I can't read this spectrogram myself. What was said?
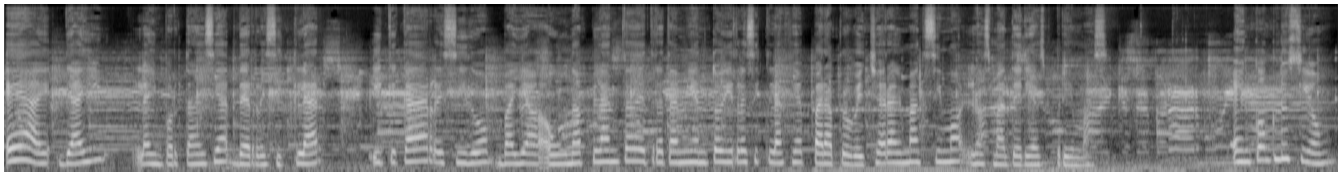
De ahí la importancia de reciclar y que cada residuo vaya a una planta de tratamiento y reciclaje para aprovechar al máximo las materias primas. En conclusión,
